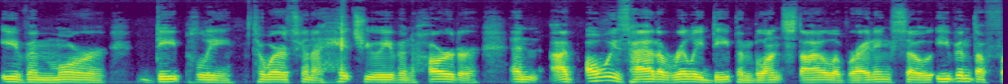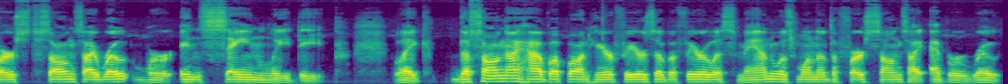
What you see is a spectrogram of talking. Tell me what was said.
even more deeply to where it's going to hit you even harder. And I've always had a really deep and blunt style of writing, so even the first songs I wrote were insanely deep. Like the song I have up on here, Fears of a Fearless Man, was one of the first songs I ever wrote.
